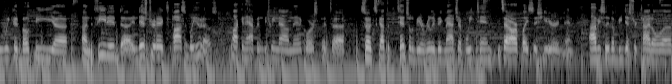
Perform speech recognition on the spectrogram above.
we could both be uh, undefeated uh, in districts, possibly, who knows. A lot can happen between now and then, of course. But uh, so it's got the potential to be a really big matchup week 10. It's at our place this year. And, and obviously there'll be district title, uh,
